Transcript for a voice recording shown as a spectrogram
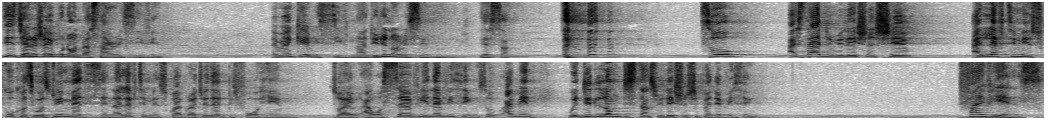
This generation, people don't understand receiving. Evenke received now. Did you not receive? Yes, sir. so I started the relationship. I left him in school because he was doing medicine. I left him in school. I graduated before him. So I, I was serving everything. So, I mean, we did long distance relationship and everything. Five years.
